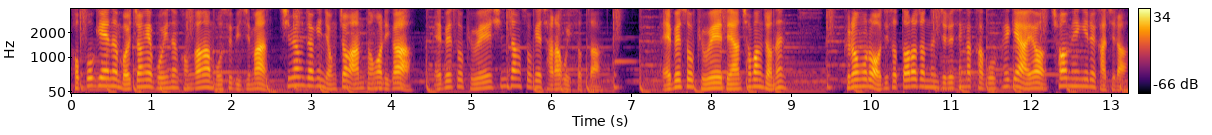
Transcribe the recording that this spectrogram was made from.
겉보기에는 멀쩡해 보이는 건강한 모습이지만 치명적인 영적 암 덩어리가 에베소 교회의 심장 속에 자라고 있었다. 에베소 교회에 대한 처방전은 그러므로 어디서 떨어졌는지를 생각하고 회개하여 처음 행위를 가지라.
